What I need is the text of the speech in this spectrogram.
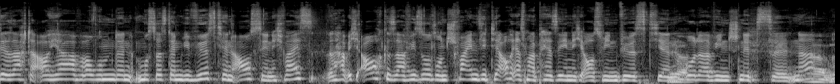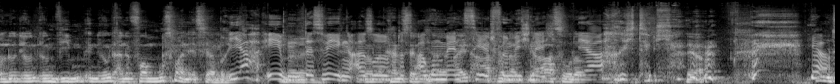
der sagte auch, ja, warum denn muss das denn wie Würstchen aussehen? Ich weiß, da habe ich auch gesagt, wieso so ein Schwein sieht ja auch erstmal per se nicht aus wie ein Würstchen Ja. oder wie ein Schnitzel, ne? Ja, und, irgendwie in irgendeine Form muss man es ja bringen. Ja, eben, deswegen. Also das ja Argument zählt für mich nicht. Ja, richtig. Ja. Ja. Gut,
